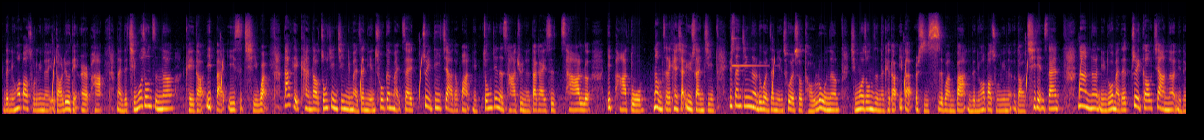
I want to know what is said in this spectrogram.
你的年化报酬率呢有到六点二趴，那你的期末终值呢可以到一百一十七万。大家可以看到中信金，你买在年初跟买在最低价的话，你中间的差距呢大概是差了一趴多。那我们再来看一下预三金，玉山金呢，如果你在年初的时候投入呢，期末终值呢可以到一百二十四万八，你的年化报酬率呢有到七点三。那呢，你如果买在最高价呢，你的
